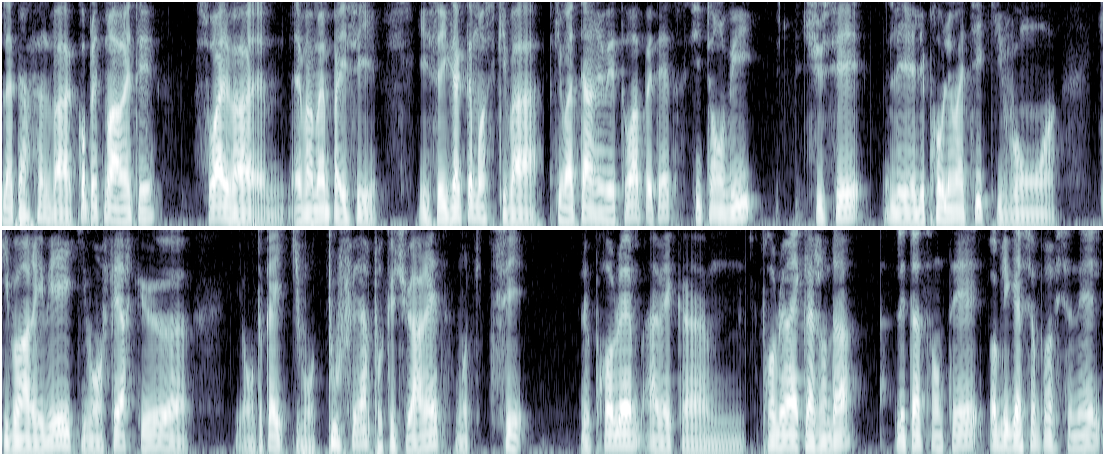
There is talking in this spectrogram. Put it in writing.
la personne va complètement arrêter, soit elle va, elle va même pas essayer. Et c'est exactement ce qui va, ce qui va t'arriver toi peut-être si tu envie, tu sais, les, les problématiques qui vont, qui vont arriver et qui vont faire que, euh, en tout cas, qui vont tout faire pour que tu arrêtes. Donc, c'est le problème avec, euh, problème avec l'agenda, l'état de santé, obligation professionnelle,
